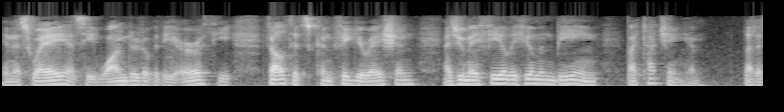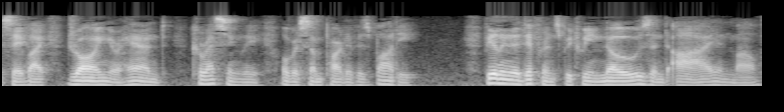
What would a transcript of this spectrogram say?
In this way, as he wandered over the earth, he felt its configuration as you may feel a human being by touching him, let us say by drawing your hand caressingly over some part of his body, feeling the difference between nose and eye and mouth.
